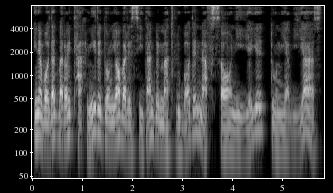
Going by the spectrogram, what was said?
این عبادت برای تعمیر دنیا و رسیدن به مطلوبات نفسانیه دنیویه است.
